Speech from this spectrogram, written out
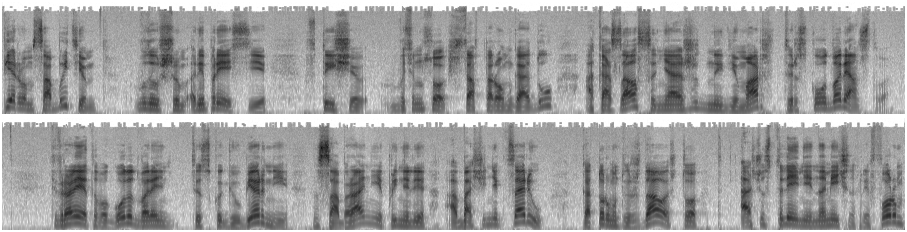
Первым событием, вызвавшим репрессии в 1862 году, оказался неожиданный демарш Тверского дворянства – феврале этого года дворяне Тверской губернии на собрании приняли обращение к царю, в котором утверждалось, что осуществление намеченных реформ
